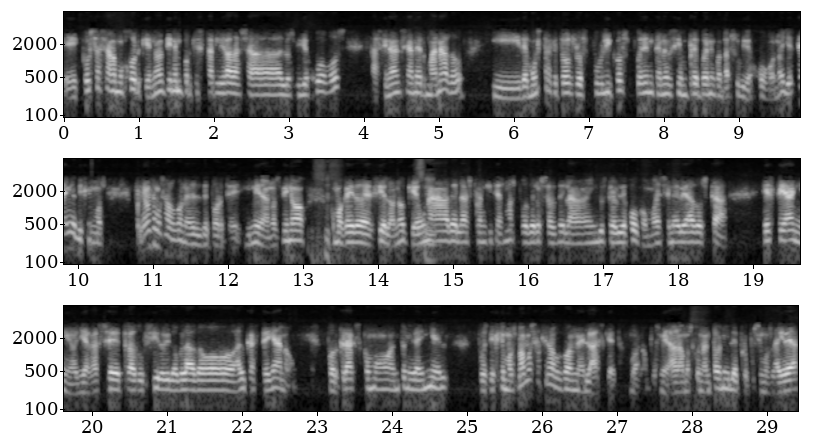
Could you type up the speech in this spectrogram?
eh, cosas a lo mejor que no tienen por qué estar ligadas a los videojuegos, al final se han hermanado y demuestra que todos los públicos pueden tener siempre, pueden encontrar su videojuego, ¿no? Y este año dijimos, ¿por qué no hacemos algo con el deporte? Y mira, nos vino como caído del cielo, ¿no? Que sí. una de las franquicias más poderosas de la industria del videojuego, como es NBA 2K, este año llegase traducido y doblado al castellano por cracks como Antonio Daimiel, pues dijimos, vamos a hacer algo con el básquet. Bueno, pues mira, hablamos con Antoni, le propusimos la idea.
